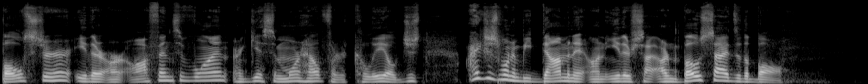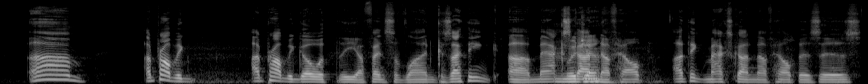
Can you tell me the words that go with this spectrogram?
bolster either our offensive line or get some more help for Khalil. Just, I just want to be dominant on either side, on both sides of the ball. Um, I'd probably, I'd probably go with the offensive line because I think uh, Mack's Would got ya? enough help. I think Mack's got enough help as is.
